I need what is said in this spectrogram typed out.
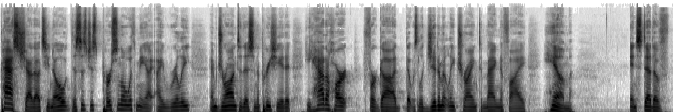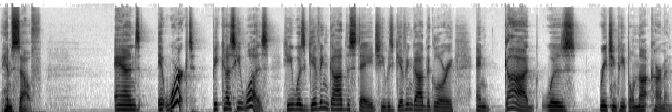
past shout outs, you know this is just personal with me. I, I really am drawn to this and appreciate it. He had a heart for God that was legitimately trying to magnify him instead of himself. And it worked because he was. He was giving God the stage, he was giving God the glory, and God was reaching people, not Carmen.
